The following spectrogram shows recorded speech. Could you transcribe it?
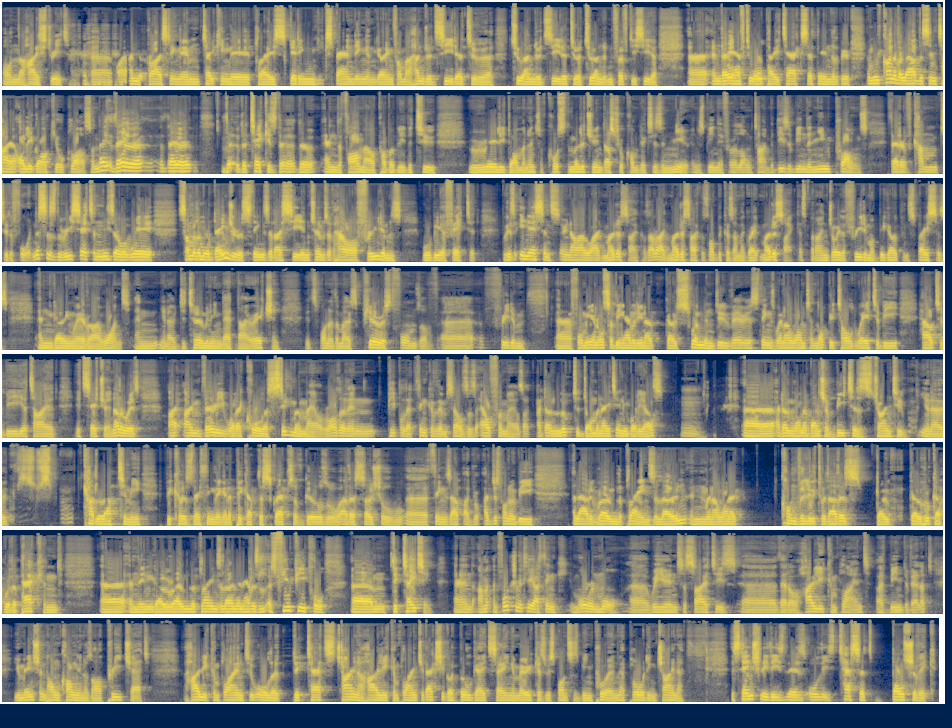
on the high street uh, by underpricing them, taking their place, getting expanding and going from a 100 seater to a 200 seater to a 250 seater. Uh, and they have to all pay tax at the end of the period. And we've kind of allowed this entire oligarchical class. And they, they're, they're, the, the tech is the, the and the pharma are probably the two really dominant. Of course, the military industrial complex isn't new and has been there for a long time, but these have been the new prongs that have come to the fore. And this is the reset, and these are where some of the more dangerous things that I see in terms of how our freedoms will be affected. Because in essence, you know, I ride motorcycles. I ride motorcycles not because I'm a great motorcyclist, but I enjoy the freedom of big open spaces and going wherever I want and, you know, determining that direction. It's one of the most purest forms of uh, freedom uh, for me. And also being able to, you know, go swim and do various things when I want and not be told where to be, how to be attired, etc. In other words, I, am very what I call a sigma male rather than people that think of themselves as alpha males. I, I don't look to dominate anybody else. Mm. Uh, I don't want a bunch of betas trying to, you know, cuddle up to me because they think they're going to pick up the scraps of girls or other social uh, things up. I'd, I just want to be allowed to roam the plains alone, and when I want to convolute with others, go go hook up with a pack and uh, and then go roam the plains alone and have as, as few people um, dictating. And um, unfortunately, I think more and more uh, we're in societies uh, that are highly compliant, have been developed. You mentioned Hong Kong in our pre chat, highly compliant to all the dictats. China, highly compliant. You've actually got Bill Gates saying America's response has been poor and applauding China. Essentially, these, there's all these tacit Bolshevik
